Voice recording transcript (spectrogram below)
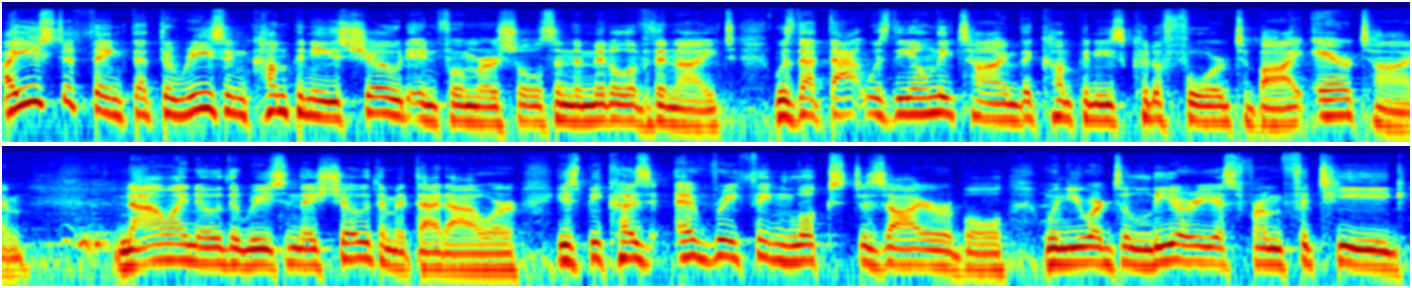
I used to think that the reason companies showed infomercials in the middle of the night was that that was the only time the companies could afford to buy airtime. Now I know the reason they show them at that hour is because everything looks desirable when you are delirious from fatigue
